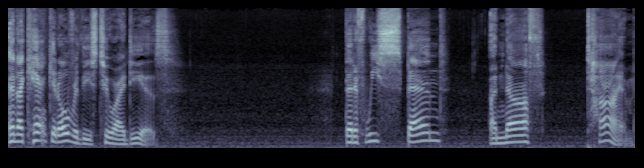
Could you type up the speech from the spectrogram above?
and I can't get over these two ideas. That if we spend enough time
